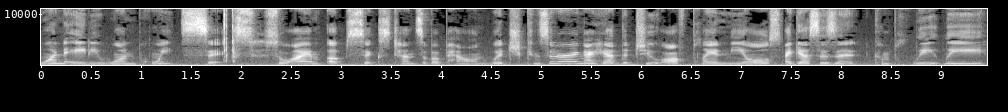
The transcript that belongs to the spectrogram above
181.6 so I am up six tenths of a pound which considering I had the two off-plan meals I guess isn't completely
